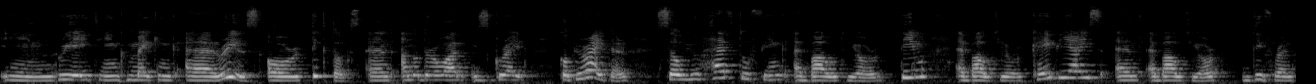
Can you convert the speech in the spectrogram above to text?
in creating, making uh, reels or TikToks, and another one is great copywriter. So you have to think about your team, about your KPIs, and about your different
